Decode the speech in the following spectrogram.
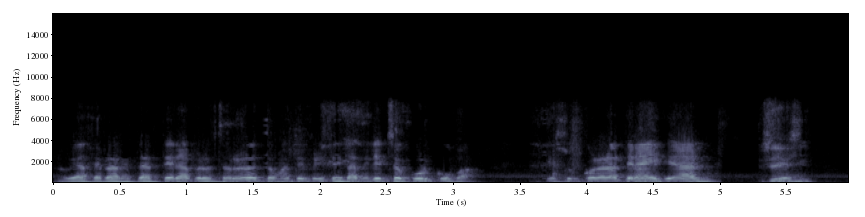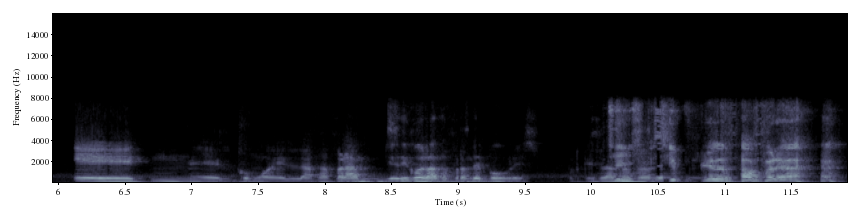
No voy a hacer la receta entera, pero un chorro de tomate frito y también le echo cúrcuma, que es un colorante adicional. Que es eh, como el azafrán. Yo digo el azafrán de pobres. Porque es el azafrán sí, sí, porque el azafrán.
